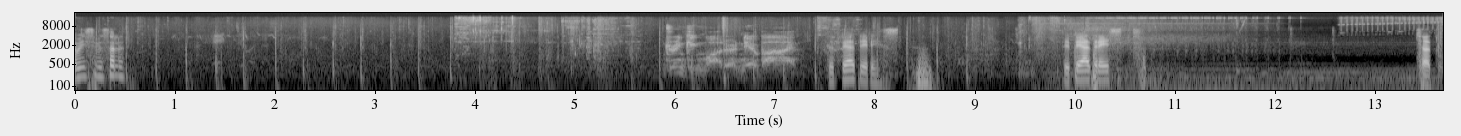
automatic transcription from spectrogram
mí sí me salen. Drinking water nearby. TPA 3. TPA 3. Cha, tu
